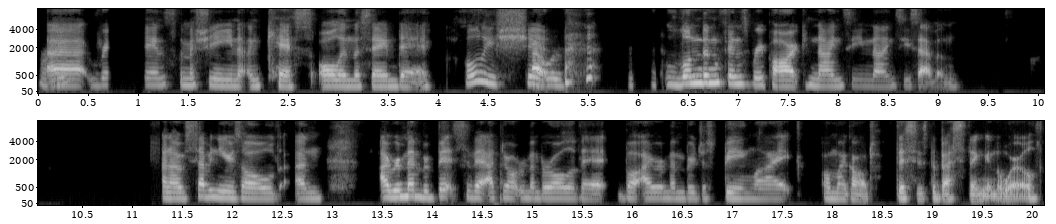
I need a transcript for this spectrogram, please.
Right. uh, Against the Machine, and Kiss all in the same day. Holy shit. That was London Finsbury Park, 1997. And I was seven years old, and I remember bits of it. I don't remember all of it, but I remember just being like, oh my God, this is the best thing in the world.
